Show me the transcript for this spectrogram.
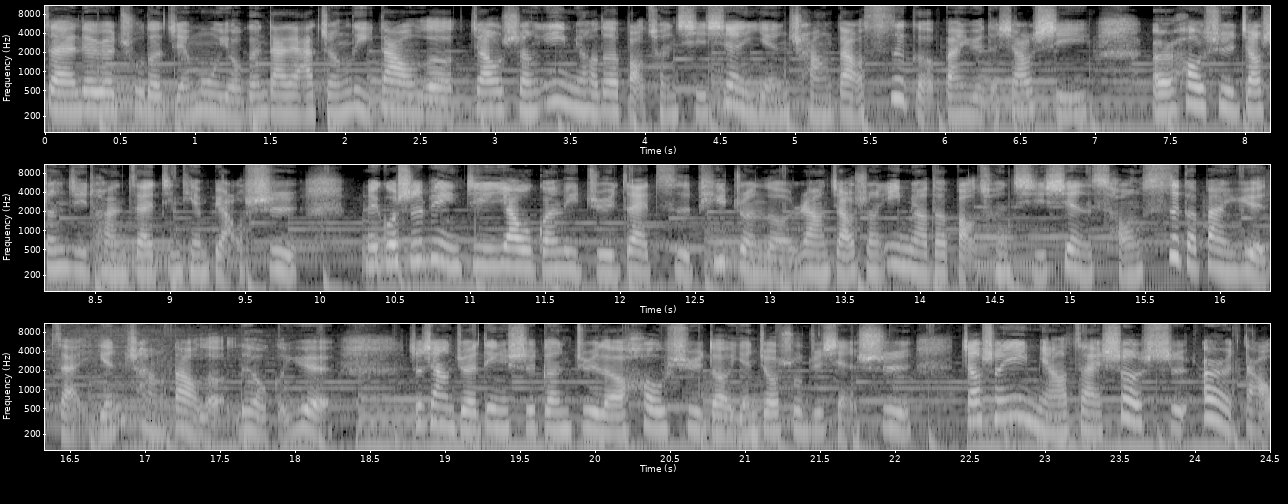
在六月初的节目有跟大家整理到了交生疫苗的保存期限延长到四个半月的消息，而后续交生集团在今天表示，美国食品及药物管理局再次批准了让交生疫苗的保存期限从四个半月再延长到了六个月。这项决定是根据了后续的研究数据显示，交生疫苗在摄氏二到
